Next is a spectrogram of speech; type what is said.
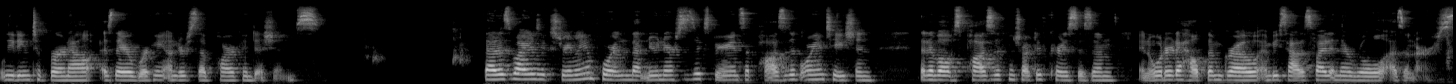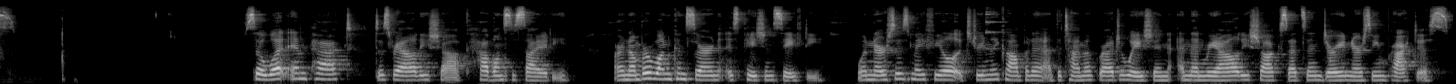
leading to burnout as they are working under subpar conditions. That is why it is extremely important that new nurses experience a positive orientation that involves positive constructive criticism in order to help them grow and be satisfied in their role as a nurse. So, what impact does reality shock have on society? Our number one concern is patient safety. When nurses may feel extremely competent at the time of graduation and then reality shock sets in during nursing practice,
